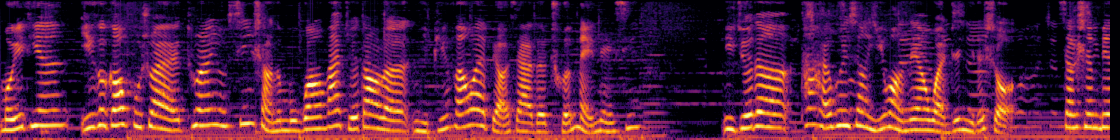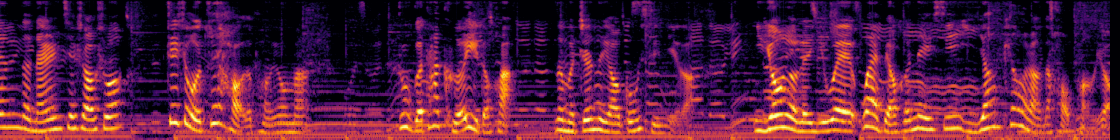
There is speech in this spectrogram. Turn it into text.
某一天，一个高富帅突然用欣赏的目光挖掘到了你平凡外表下的纯美内心。你觉得他还会像以往那样挽着你的手，向身边的男人介绍说：“这是我最好的朋友吗？”如果他可以的话，那么真的要恭喜你了，你拥有了一位外表和内心一样漂亮的好朋友。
